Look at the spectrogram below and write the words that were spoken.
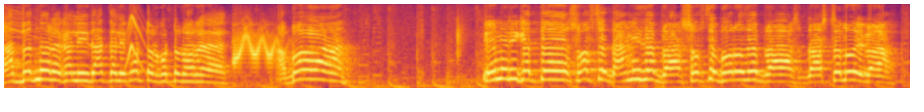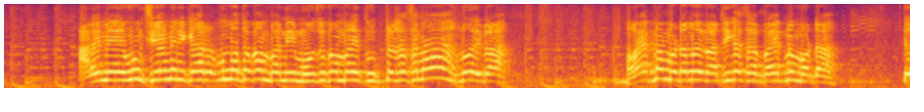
দাঁত বেদনা রে খালি, দাঁত খালি কট্টর কট্টর হরে। আব্বা আমেরিকাতে সবচেয়ে দামি যে ব্রাশ, সবচেয়ে বড় যে ব্রাশ, ব্রাশটা লইবা। আরে মেয়ে, শুনছি আমেরিকার উন্নত কোম্পানি, মজু কোম্পানি টুথপেস্ট আছে না? লইবা। ও এক নম্বরটা লইবা, ঠিক আছে আব্বা, এক নম্বরটা। তে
